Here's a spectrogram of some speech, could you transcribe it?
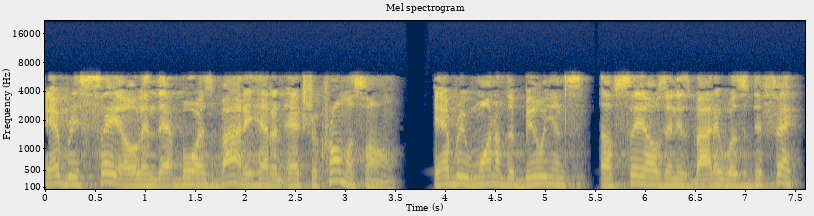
Every cell in that boy's body had an extra chromosome. Every one of the billions of cells in his body was defective.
